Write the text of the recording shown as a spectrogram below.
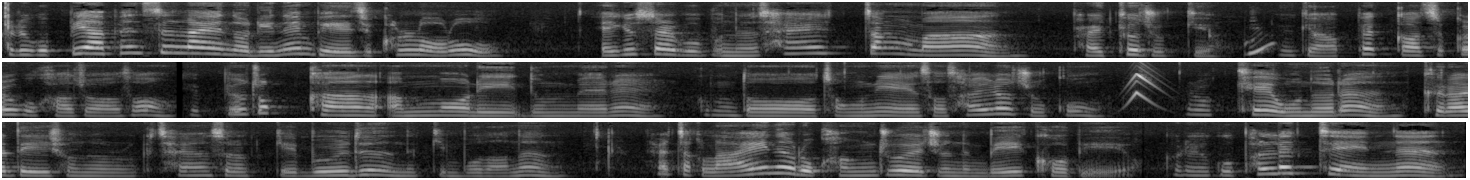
그리고 삐아 펜슬 라이너 리넨 베이지 컬러로 애교살 부분은 살짝만 밝혀줄게요. 여기 앞에까지 끌고 가져와서 뾰족한 앞머리 눈매를 조금 더 정리해서 살려주고 이렇게 오늘은 그라데이션으로 이렇게 자연스럽게 물드는 느낌보다는 살짝 라인으로 강조해주는 메이크업이에요. 그리고 팔레트에 있는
